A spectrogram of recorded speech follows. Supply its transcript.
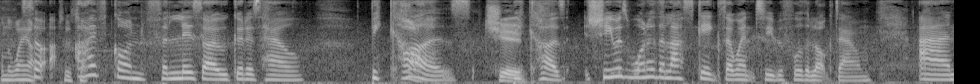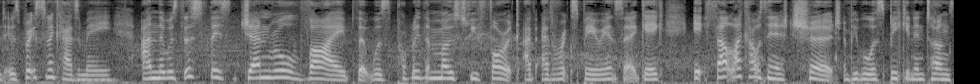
on the way So up to the top? I've gone for Lizzo, good as hell, because Tune. because she was one of the last gigs I went to before the lockdown, and it was Brixton Academy, and there was this this general vibe that was probably the most euphoric I've ever experienced at a gig. It felt like I was in a church and people were speaking in tongues.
